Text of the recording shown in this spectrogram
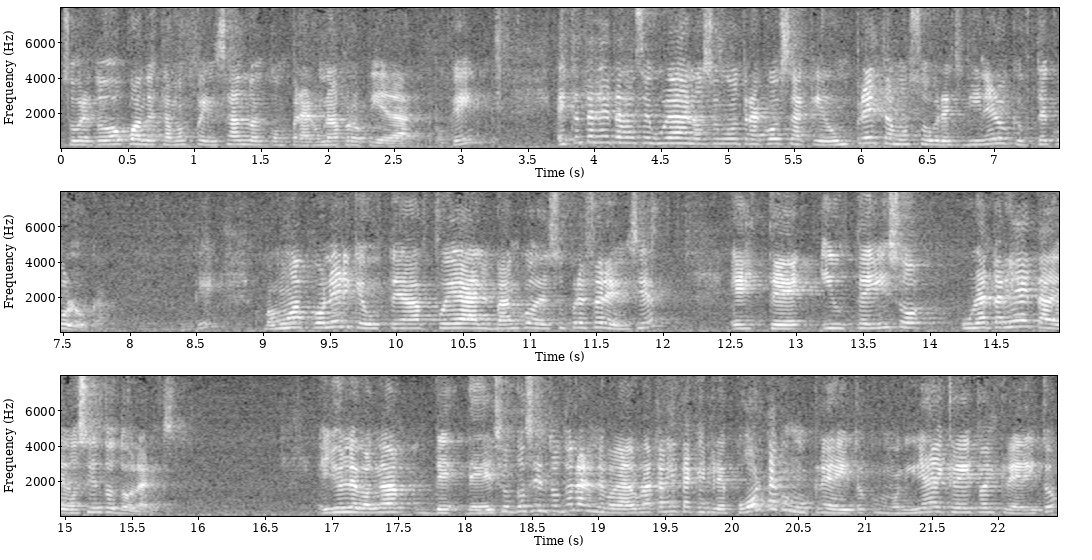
sobre todo cuando estamos pensando en comprar una propiedad, ¿ok? Estas tarjetas aseguradas no son otra cosa que un préstamo sobre el dinero que usted coloca, ¿ok? Vamos a poner que usted fue al banco de su preferencia este, y usted hizo una tarjeta de 200 dólares. Ellos le van a, de, de esos 200 dólares, le van a dar una tarjeta que reporta como crédito, como línea de crédito al crédito,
